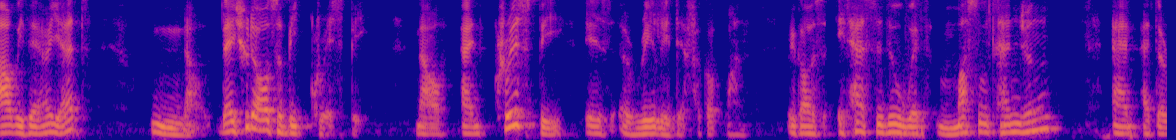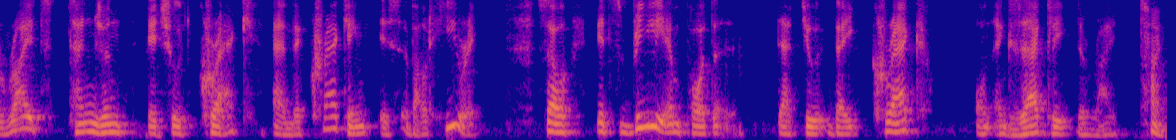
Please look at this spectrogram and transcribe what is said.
Are we there yet? No, they should also be crispy. Now, and crispy is a really difficult one because it has to do with muscle tension and at the right tension, it should crack and the cracking is about hearing. So it's really important that you they crack on exactly the right time.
